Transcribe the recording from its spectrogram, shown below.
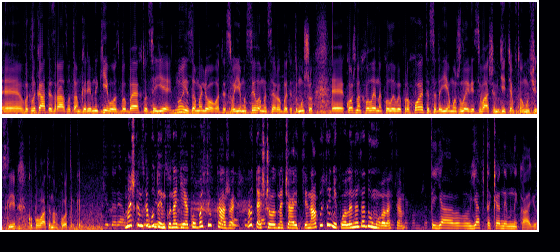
Е, Викликати зразу там керівників ОСББ, хто це є, ну і замальовувати своїми силами це робити. Тому що е, кожна хвилина, коли ви проходите, це дає можливість вашим дітям, в тому числі, купувати наркотики. Мешканка будинку Надія Ковбасюк каже, про те, що означають ці написи, ніколи не задумувалася. Я, я в таке не вникаю.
